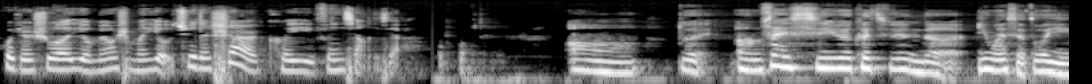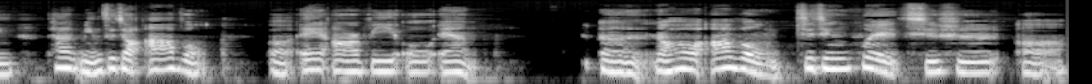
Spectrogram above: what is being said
或者说有没有什么有趣的事儿可以分享一下？嗯。对，嗯，在西约克郡的英文写作营，它的名字叫 Avon，呃，A R V O N，嗯，然后 Avon 基金会其实，呃，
